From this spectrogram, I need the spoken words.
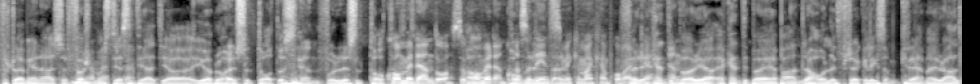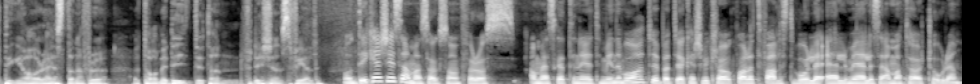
förstår jag menar? Alltså först jag måste jag se till att jag gör bra resultat och sen får resultatet. Kommer den då så Ja, kommer den. kommer alltså, det är inte så mycket man kan påverka. För jag kan, inte ändå. börja, jag kan inte börja på andra hållet, försöka liksom kräma ur allting jag har hästarna för att, att ta mig dit, utan, för det känns fel. Och det kanske är samma sak som för oss, om jag ska ta ner det till min nivå, typ att jag kanske vill kvala till Falsterbo eller Elmia eller så amatörtouren.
